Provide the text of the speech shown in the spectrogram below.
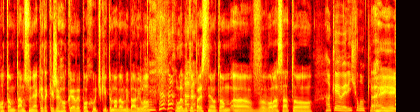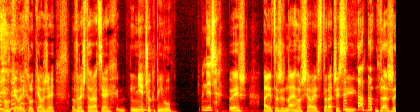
Potom tam sú nejaké také, že hokejové pochuťky, to ma veľmi bavilo, lebo to je presne o tom. Uh, volá sa to, Hokejové rýchlovky. hej, hej, no, hokejové rýchlovky, ale že v reštauráciách niečo k pivu, Niečo. vieš, a je to, že najhoršia vec, to radšej si dáš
